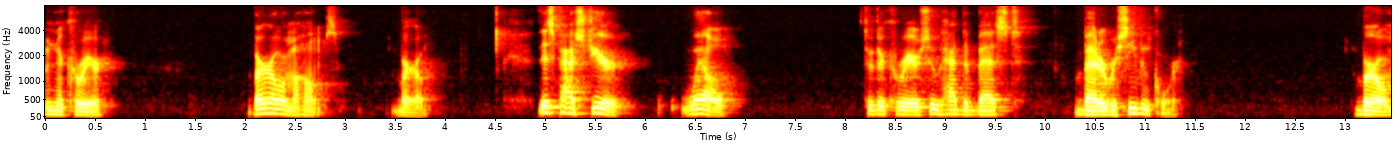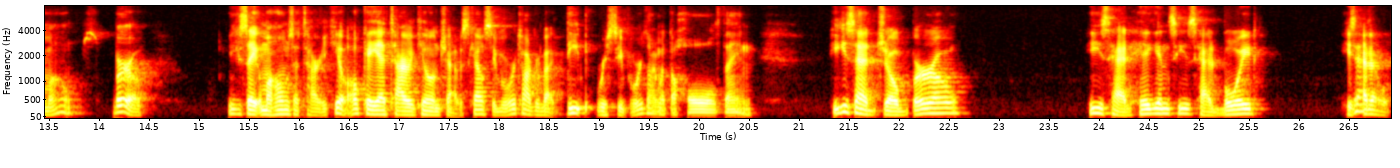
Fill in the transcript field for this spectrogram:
in their career? Burrow or Mahomes? Burrow. This past year, well, through their careers, who had the best better receiving corps? Burrow Mahomes? Burrow. You can say Mahomes had Tyreek Hill. Okay, yeah, Tyreek Hill and Travis Kelce, but we're talking about deep receiver. We're talking about the whole thing. He's had Joe Burrow. He's had Higgins. He's had Boyd. He's had a,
